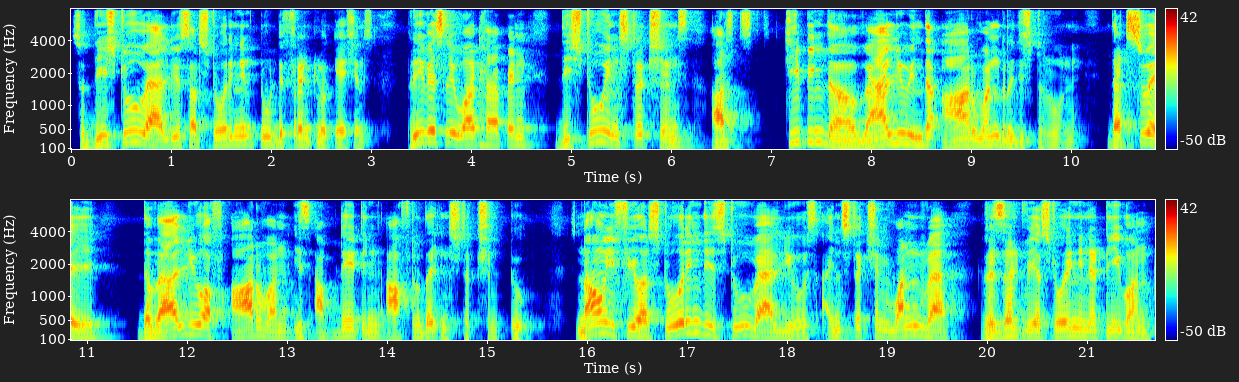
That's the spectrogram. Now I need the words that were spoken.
So these two values are storing in two different locations. Previously what happened, these two instructions are keeping the value in the R1 register only. That's why the value of R1 is updating after the instruction 2. Now if you are storing these two values, instruction 1 result we are storing in a T1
